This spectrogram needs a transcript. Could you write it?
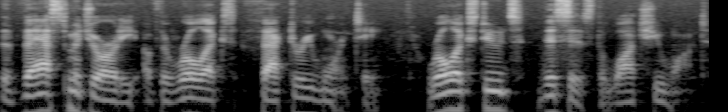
the vast majority of the Rolex factory warranty. Rolex dudes, this is the watch you want.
